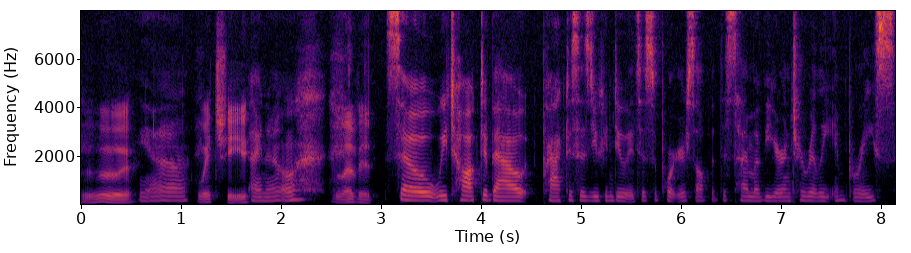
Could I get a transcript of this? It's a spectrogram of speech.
Ooh, Yeah, witchy. I know. Love it. So we talked about practices you can do to support yourself at this time of year and to really embrace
